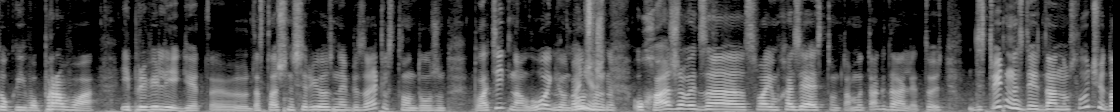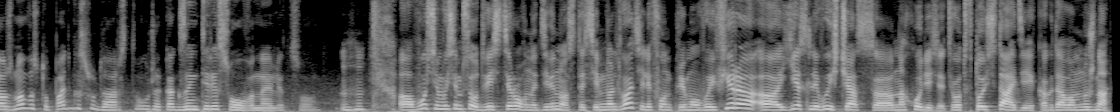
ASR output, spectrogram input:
только его права и привилегии. Это достаточно серьезное обязательство. Он должен платить налоги, ну, он конечно. должен ухаживать за своим хозяйством там, и так далее. То есть действительно здесь в данном случае должно выступать выступать государство уже как заинтересованное лицо. Угу. 8 800 200 ровно 9702, телефон прямого эфира. А, если вы сейчас а, находитесь вот в той стадии, когда вам нужна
